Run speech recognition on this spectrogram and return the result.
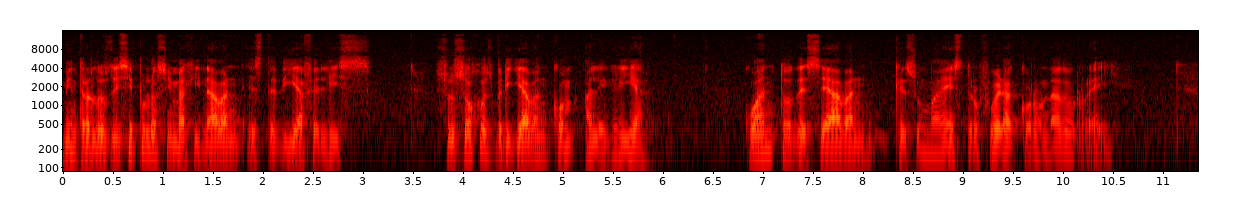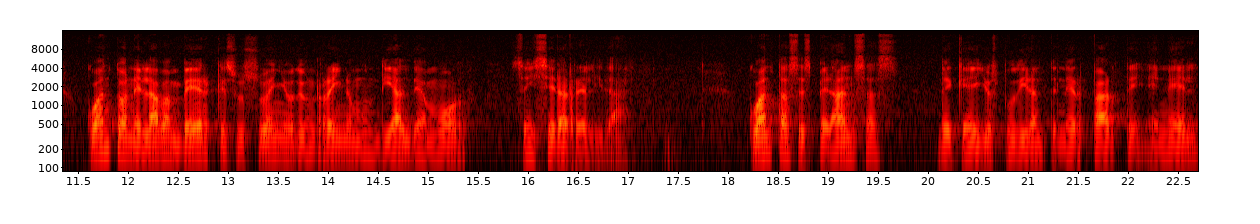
Mientras los discípulos imaginaban este día feliz, sus ojos brillaban con alegría. Cuánto deseaban que su maestro fuera coronado rey. Cuánto anhelaban ver que su sueño de un reino mundial de amor se hiciera realidad. Cuántas esperanzas de que ellos pudieran tener parte en él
